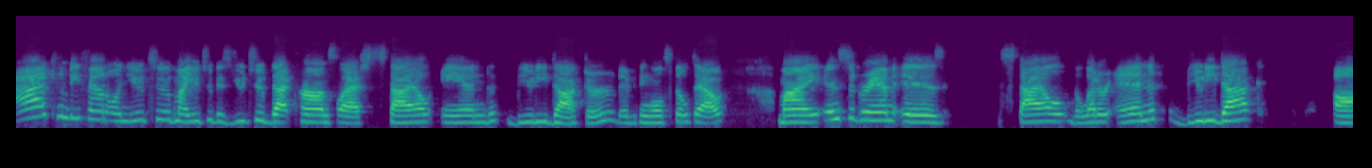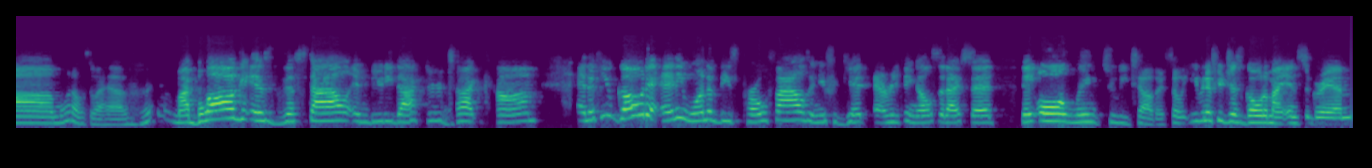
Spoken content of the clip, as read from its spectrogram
I can be found on YouTube. My YouTube is youtube.com slash style and beauty doctor. Everything all spelled out. My Instagram is style, the letter N, beauty doc. Um, what else do I have? My blog is the style and beauty doctor.com. And if you go to any one of these profiles and you forget everything else that I said, they all link to each other. So even if you just go to my Instagram,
